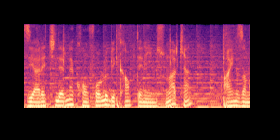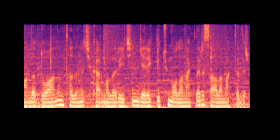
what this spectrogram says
ziyaretçilerine konforlu bir kamp deneyimi sunarken aynı zamanda doğanın tadını çıkarmaları için gerekli tüm olanakları sağlamaktadır.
